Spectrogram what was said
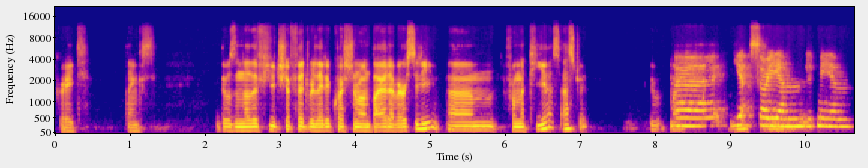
Great, thanks. There was another future fit related question around biodiversity um, from Matthias Astrid. Uh, yeah, sorry, um, let me um,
